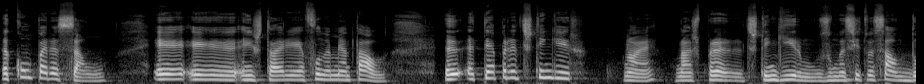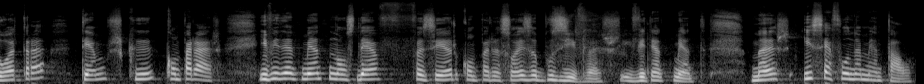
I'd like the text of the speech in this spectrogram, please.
A comparação é, é, em história é fundamental, uh, até para distinguir não é? Nós, para distinguirmos uma situação de outra, temos que comparar. Evidentemente, não se deve fazer comparações abusivas, evidentemente, mas isso é fundamental.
